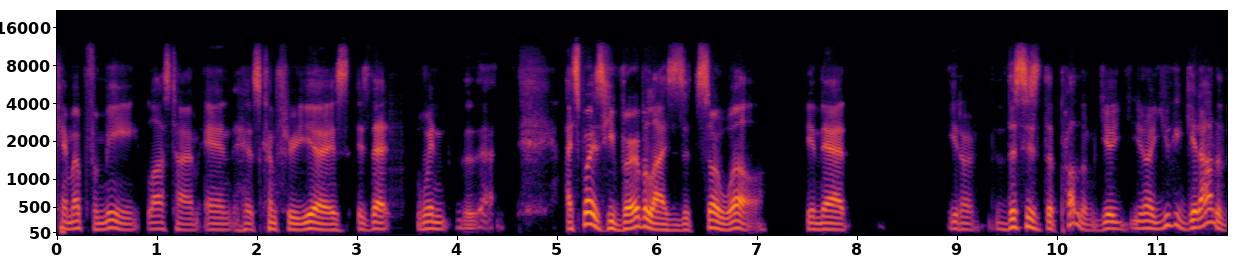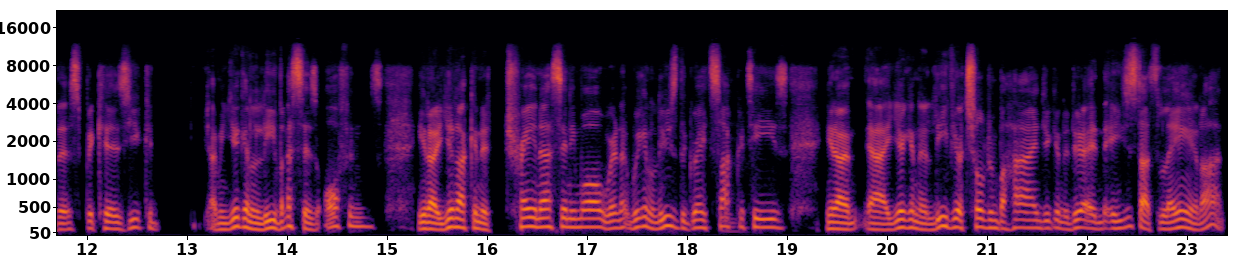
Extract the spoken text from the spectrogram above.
came up for me last time and has come through here is is that when i suppose he verbalizes it so well in that you know, this is the problem. You you know, you could get out of this because you could I mean, you're going to leave us as orphans. You know, you're not going to train us anymore. We're not, we're going to lose the great mm. Socrates. You know, uh, you're going to leave your children behind. You're going to do it, and he just starts laying it on.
